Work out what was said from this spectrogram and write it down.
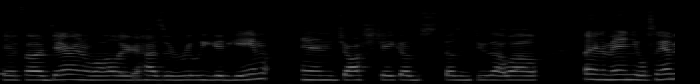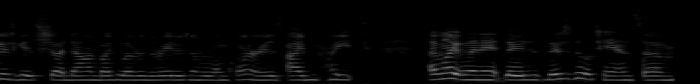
If uh, Darren Waller has a really good game and Josh Jacobs doesn't do that well, and Emmanuel Sanders gets shut down by whoever the Raiders' number one corner is, I might, I might win it. There's there's still a chance. Um.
